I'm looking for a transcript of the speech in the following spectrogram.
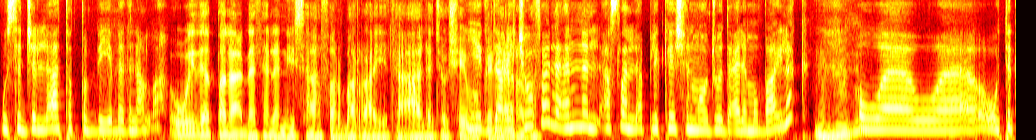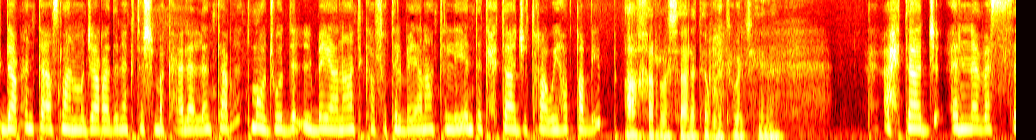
وسجلاته الطبية بإذن الله. وإذا طلع مثلا يسافر برا يتعالج أو شيء ممكن يقدر. يشوفه لأن ال- أصلا الأبلكيشن موجود على موبايلك. و... و... وتقدر أنت أصلا مجرد إنك تشبك على الإنترنت موجود البيانات كافة البيانات اللي أنت تحتاج تراويها الطبيب. آخر رسالة تبغي توجهينها؟ أحتاج إن بس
